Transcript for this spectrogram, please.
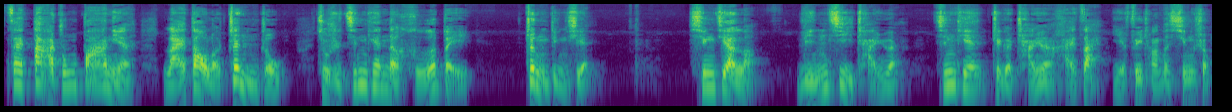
在大中八年来到了镇州，就是今天的河北正定县。兴建了临济禅院，今天这个禅院还在，也非常的兴盛，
